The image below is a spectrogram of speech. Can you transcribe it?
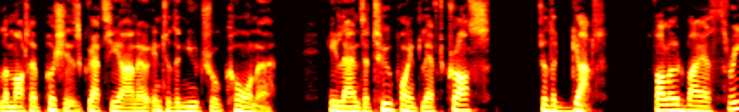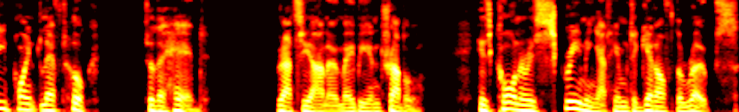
LaMotta pushes Graziano into the neutral corner. He lands a two-point left cross to the gut, followed by a three-point left hook to the head. Graziano may be in trouble. His corner is screaming at him to get off the ropes.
